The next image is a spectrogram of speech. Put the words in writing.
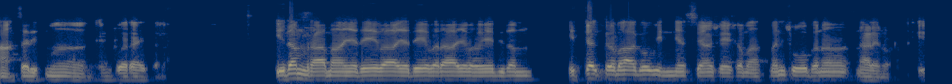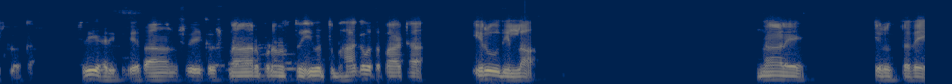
ಹಾ, ಸರಿ. ಎಂಟುವರೆ ಆಯ್ತಲ್ಲ. ಇದಂ ರಾಮಾಯ ದೇವಾಯ ದೇವರಾಯ ಭವೇದಿದಂ ಇತ್ಯಗ್ರಭಾಗೋ ವಿನ್ಯಸ್ಯ ಶೇಷಮಾತ್ಮನಿ ಶೋಭನ. ನಾಳೆ ನೋಡೋಣ ಈ ಶ್ಲೋಕ. ಶ್ರೀ ಹರಿಪ್ರಿಯತಾಂ ಶ್ರೀ ಕೃಷ್ಣಾರ್ಪಣಮಸ್ತು ಇವತ್ತು ಭಾಗವತ ಪಾಠ ಇರುವುದಿಲ್ಲ. ನಾಳೆ ಇರುತ್ತದೆ.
